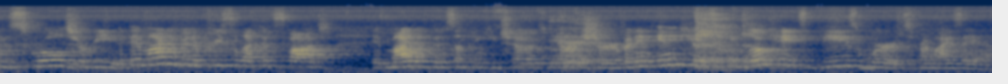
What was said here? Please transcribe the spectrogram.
in the scroll to read. It might have been a pre selected spot, it might have been something he chose, we aren't sure. But in any case, he locates these words from Isaiah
